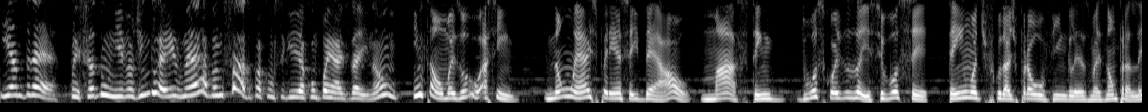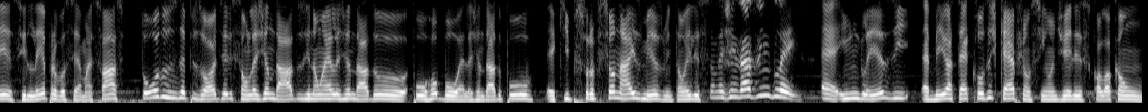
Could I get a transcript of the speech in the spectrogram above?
E André, precisa de um nível de inglês, né? Avançado pra conseguir acompanhar isso daí, não? Então, mas assim, não é a experiência ideal, mas tem duas coisas aí. Se você tem uma dificuldade pra ouvir inglês, mas não pra ler, se ler pra você é mais fácil, todos os episódios eles são legendados e não é legendado por robô, é legendado por equipes profissionais mesmo. Então eles São legendados em inglês. é, em inglês e é meio até closed caption, assim, onde eles colocam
